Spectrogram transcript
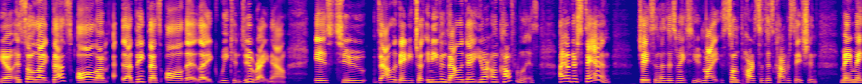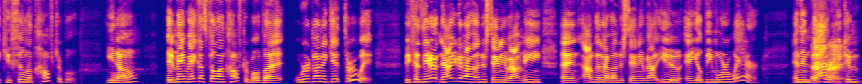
You know, and so like that's all I'm I think that's all that like we can do right now is to validate each other and even validate your uncomfortableness. I understand, Jason, that this makes you might some parts of this conversation may make you feel uncomfortable, you know? It may make us feel uncomfortable, but we're gonna get through it. Because here now you're gonna have an understanding about me and I'm gonna have an understanding about you and you'll be more aware. And then That's that we can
